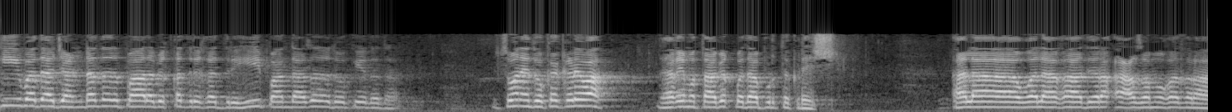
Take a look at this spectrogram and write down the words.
کی به دا جنډه د پاره به قدر قدره په اندازه د دوکې ده دا څونه دوکه کړي وا دغه مطابق به دا پورته کړي شي الا ولا غادر اعظم غدرا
